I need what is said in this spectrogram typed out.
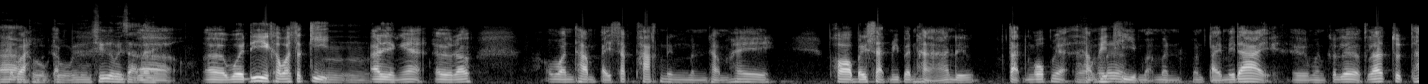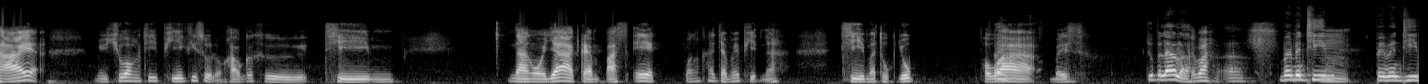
อ่าใช่ปะถูกครับถูกเป็นชื่อบริษัทเอเลยอเออเวอร์ดี้คาวาซากิอืมอืมอะไรอย่างเงี้ยเออแล้ววันทำไปสักพักหนึ่งมันทำให้พอบริษัทมีปัญหาหรือตัดงบเนี่ยอ่าทำให้เลิกทีมอะมันมันไปไม่ได้ เออ มันก็เลิกแล้วสุดท้ายอะมีช่วงที่ peak ที่สุดของเขาก็คือทีมนาโกย่าแกรมปัสเอตมั้งถ้าจะไม่ผิดนะ ทีมมาถูกยุบ เพราะว่าบริษัทยุบไปแล้วเหรอใช่ปะอ่ามันเป็นทีมอืมเป็นเป็นทีม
